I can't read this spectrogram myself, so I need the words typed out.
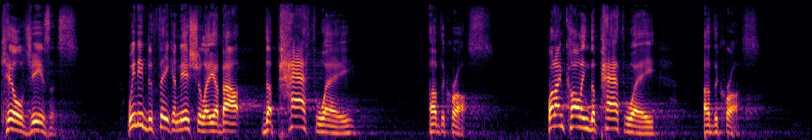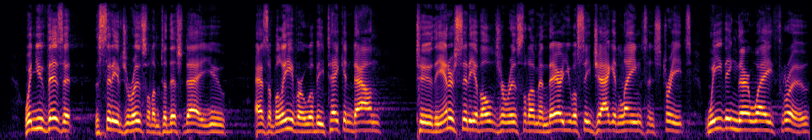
killed Jesus? We need to think initially about the pathway of the cross. What I'm calling the pathway of the cross. When you visit the city of Jerusalem to this day, you, as a believer, will be taken down to the inner city of Old Jerusalem, and there you will see jagged lanes and streets weaving their way through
